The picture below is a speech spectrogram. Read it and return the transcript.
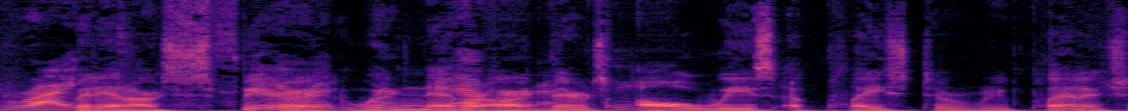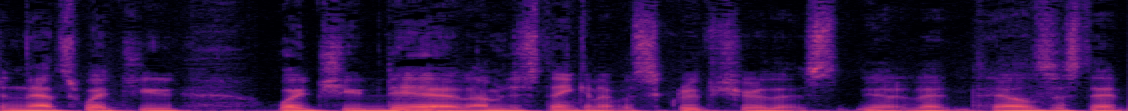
Right. But in our spirit, we we're never, never are. There's always a place to replenish, and that's what you what you did. I'm just thinking of a scripture that's, you know, that tells us that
